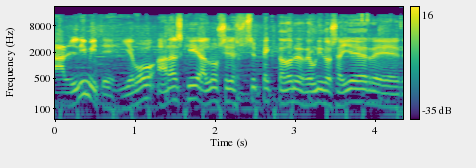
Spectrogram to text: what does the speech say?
al límite. Llevó Araski a los espectadores reunidos ayer eh,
